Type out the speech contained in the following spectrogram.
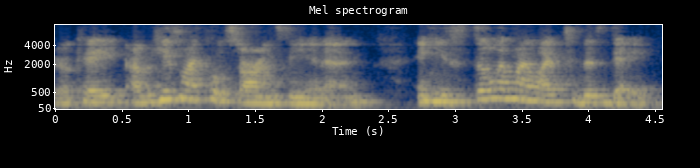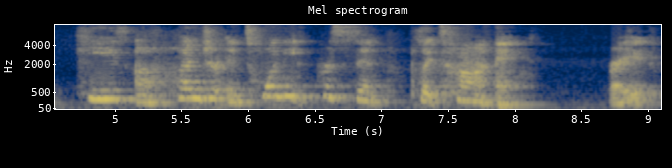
okay, um, he's my co star on CNN, and he's still in my life to this day. He's 120% platonic, right?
